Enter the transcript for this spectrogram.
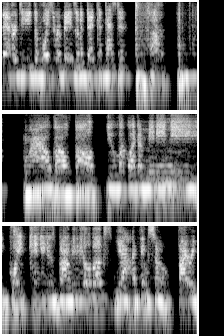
never to eat the poison remains of a dead contestant. Huh? Wow, golf ball, you look like a mini me. Wait, can you use Bomby to kill the bugs? Yeah, I think so. Firey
